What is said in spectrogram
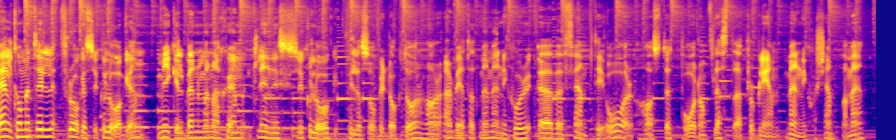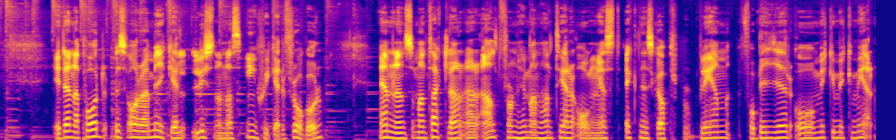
Välkommen till Fråga Psykologen. Mikael Ben-Menachem, klinisk psykolog, filosofie-doktor, har arbetat med människor i över 50 år och har stött på de flesta problem människor kämpar med. I denna podd besvarar Mikael lyssnarnas inskickade frågor. Ämnen som man tacklar är allt från hur man hanterar ångest, äktenskapsproblem, fobier och mycket, mycket mer.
